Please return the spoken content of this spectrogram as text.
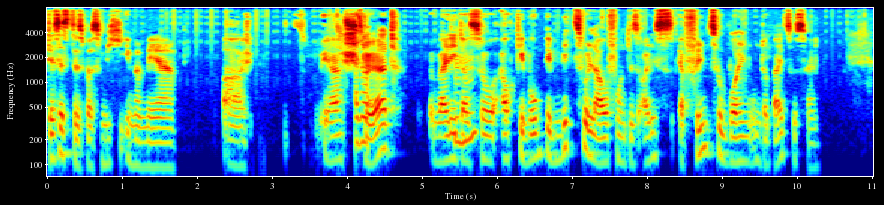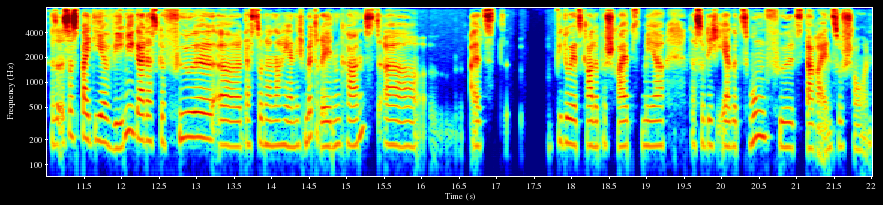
Das ist das, was mich immer mehr äh, ja, also stört. Also weil ich mhm. da so auch gewohnt bin, mitzulaufen und das alles erfüllen zu wollen, um dabei zu sein. Also ist es bei dir weniger das Gefühl, äh, dass du dann nachher nicht mitreden kannst, äh, als wie du jetzt gerade beschreibst, mehr, dass du dich eher gezwungen fühlst, da reinzuschauen.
